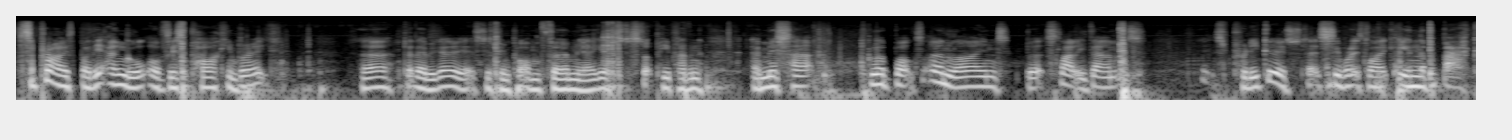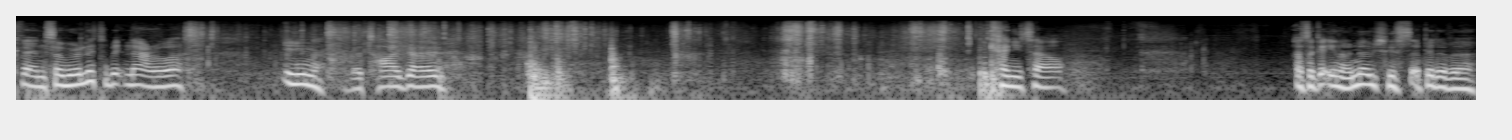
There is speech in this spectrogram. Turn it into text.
surprised by the angle of this parking brake. Uh, but there we go, it's just been put on firmly, I guess, to stop people having a mishap. Glove box unlined, but slightly damped. It's pretty good. Let's see what it's like in the back then. So we're a little bit narrower in the Taigo. Can you tell? As I get, you know, notice a bit of a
